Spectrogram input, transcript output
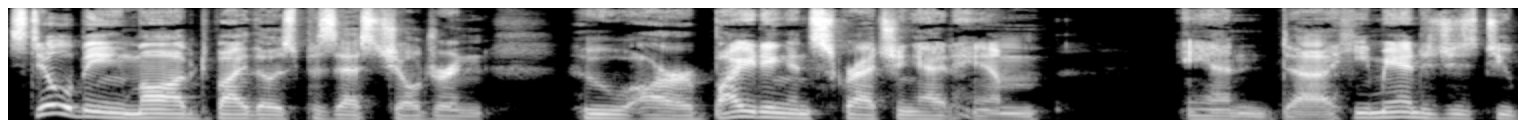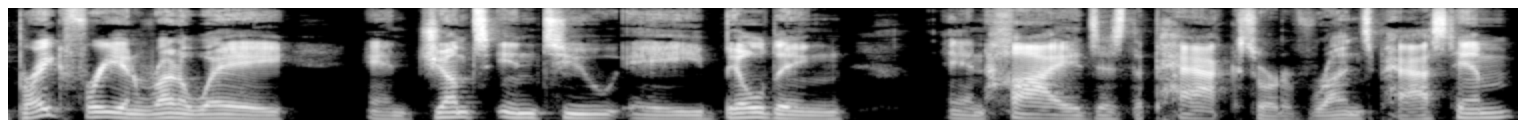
still being mobbed by those possessed children who are biting and scratching at him, and uh, he manages to break free and run away and jumps into a building and hides as the pack sort of runs past him.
